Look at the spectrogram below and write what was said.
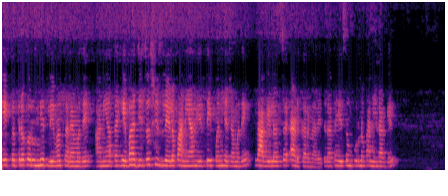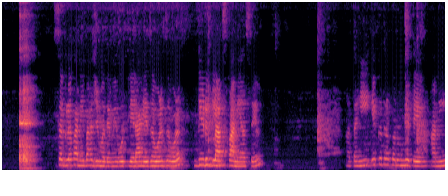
एकत्र करून घेतली मसाल्यामध्ये. आणि आता हे भाजीचं शिजलेलं पाणी आहे ते पण ह्याच्यामध्ये लागेल असं ॲड करणार आहे. तर आता हे संपूर्ण पाणी लागेल. सगळं पाणी भाजीमध्ये मी ओतलेलं आहे. जवळजवळ दीड ग्लास पाणी असेल. आता ही एकत्र करून घेते आणि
